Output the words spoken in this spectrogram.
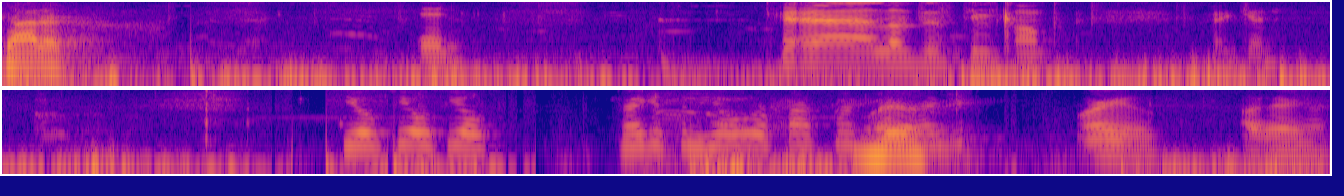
Got her. Dude, I love this team comp. Very good. Heals, heals, heals. Can I get some heal real fast, Frank? Where? Behind you? where are you? Oh, there you are.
